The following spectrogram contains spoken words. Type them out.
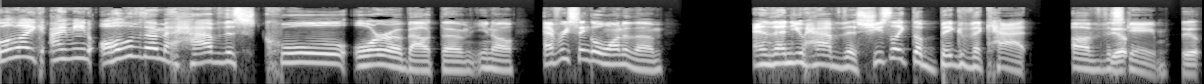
Well, like I mean, all of them have this cool aura about them. You know, every single one of them. And then you have this. She's like the big the cat of this Yep. game. Yep.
